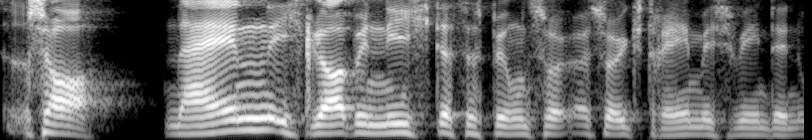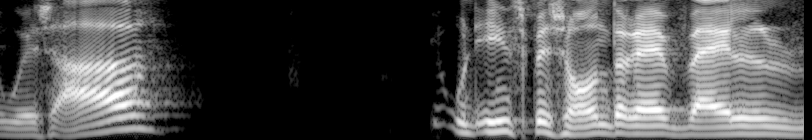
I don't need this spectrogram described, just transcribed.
So, nein, ich glaube nicht, dass das bei uns so, so extrem ist wie in den USA. Und insbesondere, weil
